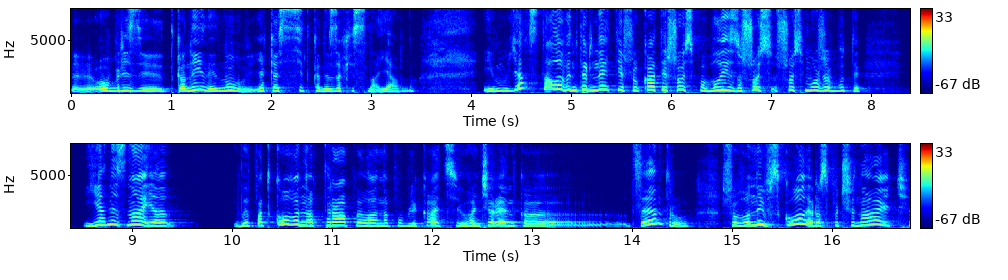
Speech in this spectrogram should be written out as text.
е, обрізи тканини, ну, якась сітка незахисна явно. І я стала в інтернеті шукати щось поблизу, щось, щось може бути. Я не знаю, я випадково натрапила на публікацію Гончаренка центру, що вони в школі розпочинають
